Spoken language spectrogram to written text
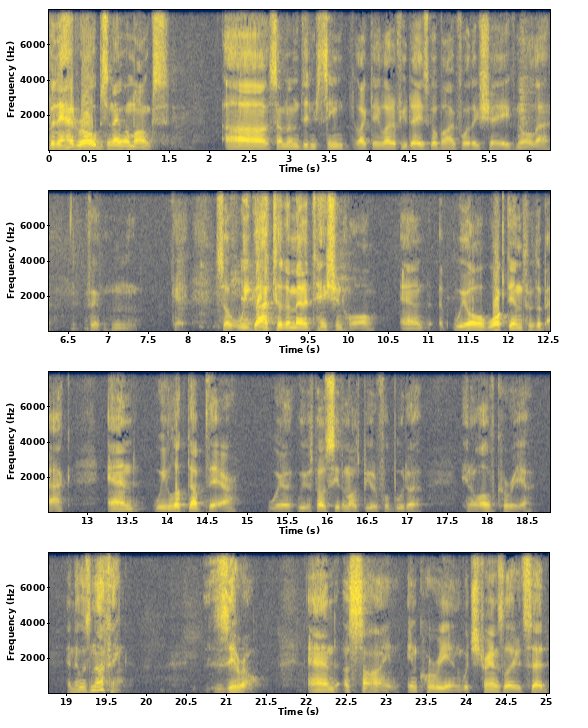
but they had robes and they were monks. Uh, some of them didn't seem like they let a few days go by before they shaved and all that. Hmm, okay. So we got to the meditation hall and we all walked in through the back, and we looked up there where we were supposed to see the most beautiful Buddha in all of Korea, and there was nothing. Zero. And a sign in Korean, which translated said,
